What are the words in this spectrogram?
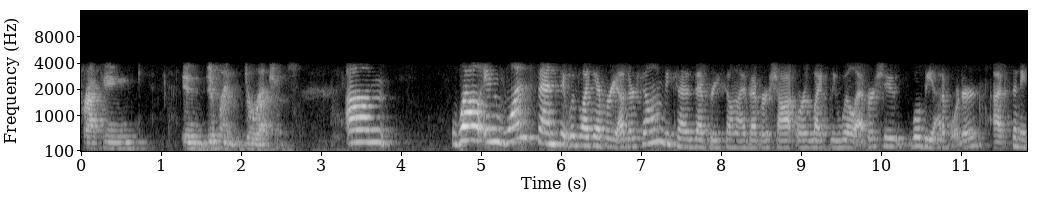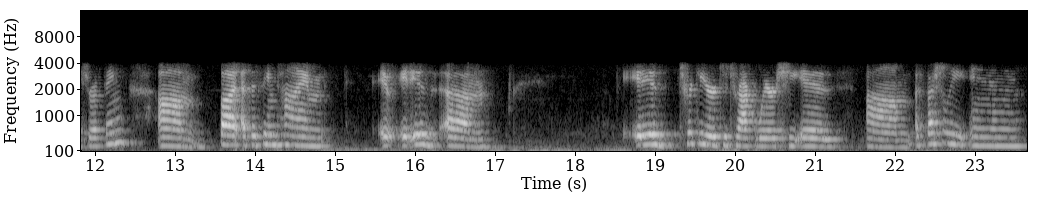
tracking in different directions? Um, Well, in one sense, it was like every other film because every film I've ever shot or likely will ever shoot will be out of order. Uh, it's the nature of things. Um, but at the same time, it, it is um, it is trickier to track where she is, um, especially in.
